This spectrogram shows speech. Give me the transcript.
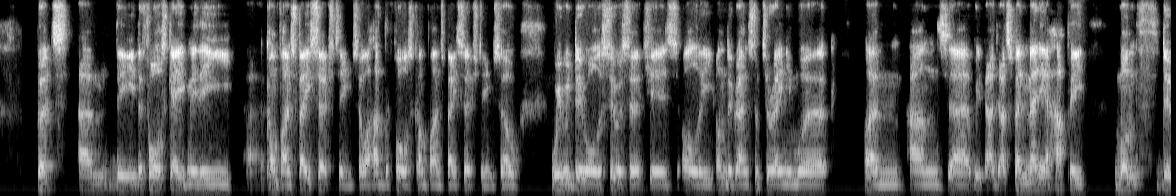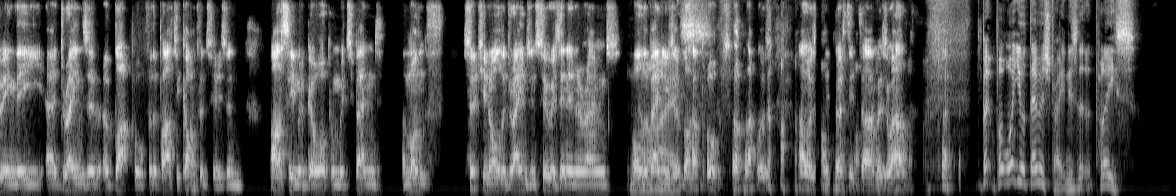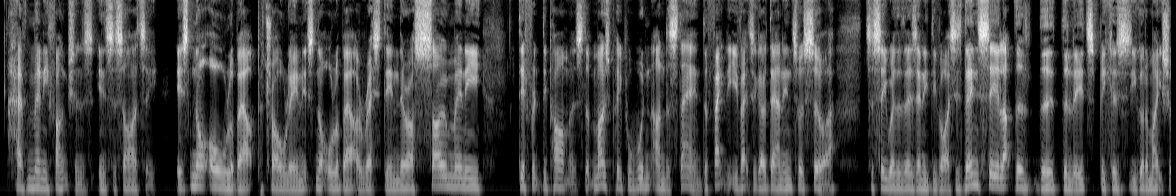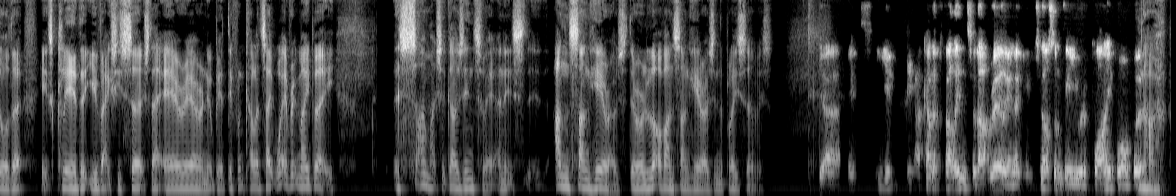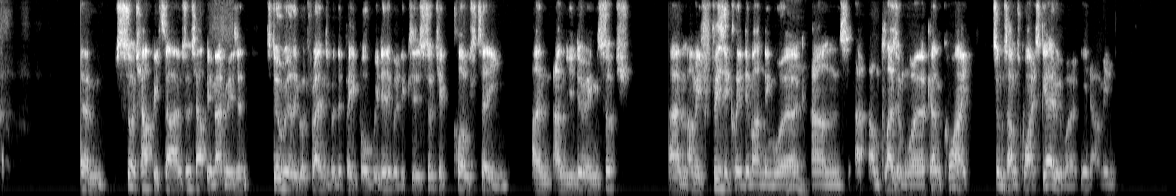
But um, the the force gave me the uh, confined space search team, so I had the force confined space search team. So we would do all the sewer searches, all the underground subterranean work, um, and uh, we, I'd, I'd spend many a happy month doing the uh, drains of, of, Blackpool for the party conferences, and our team would go up and we'd spend a month searching all the drains and sewers in and around all nice. the venues at Blackpool. So that was that was an interesting time as well. but but what you're demonstrating is that the police have many functions in society. It's not all about patrolling, it's not all about arresting. There are so many different departments that most people wouldn't understand. The fact that you've had to go down into a sewer to see whether there's any devices, then seal up the, the, the lids because you've got to make sure that it's clear that you've actually searched that area and it'll be a different colour tape, whatever it may be. There's so much that goes into it, and it's unsung heroes. There are a lot of unsung heroes in the police service. Yeah, it's you, I kind of fell into that really, and it's not something you would apply for, but no. um, such happy times, such happy memories, and still really good friends with the people we did it with because it's such a close team and and you're doing such um, I mean physically demanding work mm. and uh, unpleasant work and quite sometimes quite scary work. You know, I mean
